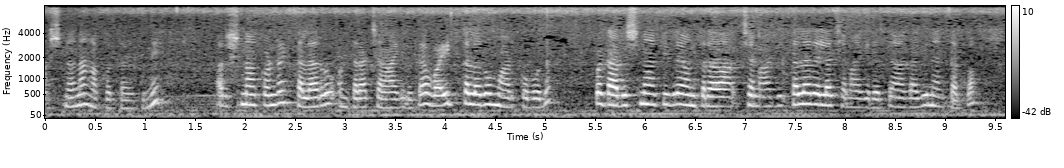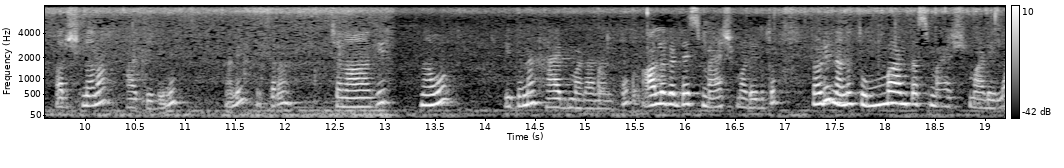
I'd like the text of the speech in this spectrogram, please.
ಅರಿಶಿನ ಹಾಕೋತಾ ಇದ್ದೀನಿ. ಅರಿಶಿನ ಹಾಕ್ಕೊಂಡ್ರೆ ಕಲರು ಒಂಥರ ಚೆನ್ನಾಗಿರುತ್ತೆ. ವೈಟ್ ಕಲರು ಮಾಡ್ಕೋಬೋದು. ಬಟ್ ಅರಿಶಿನ ಹಾಕಿದರೆ ಒಂಥರ ಚೆನ್ನಾಗಿ ಕಲರ್ ಎಲ್ಲ ಚೆನ್ನಾಗಿರುತ್ತೆ. ಹಾಗಾಗಿ ನಾನು ಸ್ವಲ್ಪ ಅರಿಶಿನ ಹಾಕಿದ್ದೀನಿ. ನೋಡಿ ಈ ಥರ ಚೆನ್ನಾಗಿ ನಾವು ಇದನ್ನು ಆ್ಯಡ್ ಮಾಡೋಣ ಅಂತ. ಆಲೂಗಡ್ಡೆ ಸ್ಮ್ಯಾಶ್ ಮಾಡಿರೋದು. ನೋಡಿ, ನಾನು ತುಂಬ ಅಂತ ಸ್ಮ್ಯಾಶ್ ಮಾಡಿಲ್ಲ.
